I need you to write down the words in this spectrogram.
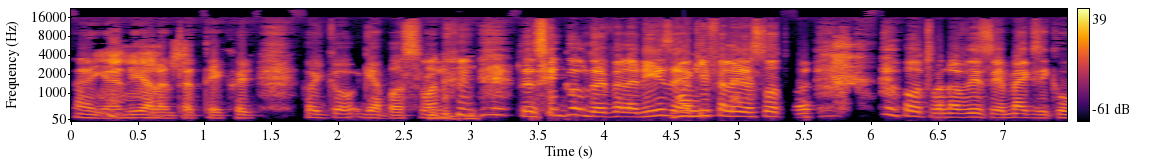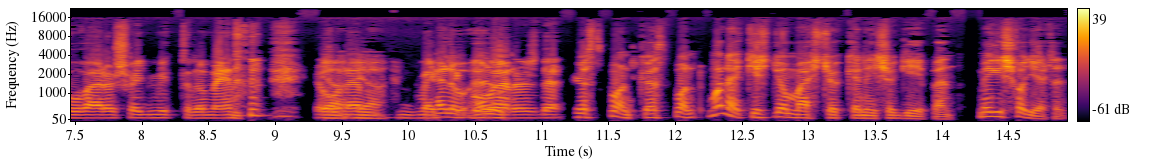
igen, Mhm. jelentették, hogy, hogy gebasz van. Igen. De azért gondolj bele, nézel Van- kifelé, azt ott van, ott van a vizé Mexikóváros, vagy mit tudom én. Jó, Ja, nem ja. Mexikóváros, de Központ, központ. Van egy kis nyomáscsökkenés a gépen. Mégis hogy érted?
